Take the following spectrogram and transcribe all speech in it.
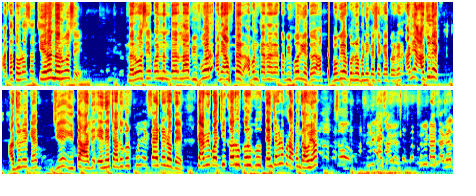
आता थोडासा चेहरा नर्वस आहे. नर्वस आहे पण नंतरला बिफोर आणि आफ्टर आपण करणार आहे. आता बिफोर घेतोय बघूया पूर्णपणे कशा काय प्रकार आणि अजून एक अजून एक आहेत जे इथं आले येण्याच्या अगोदर फुल एक्साइटेड होते. की आम्ही बंजी करू करू करू त्यांच्याकडे पण आपण जाऊया. सो तुम्ही काय सांगाल? तुम्ही काय सांगाल?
